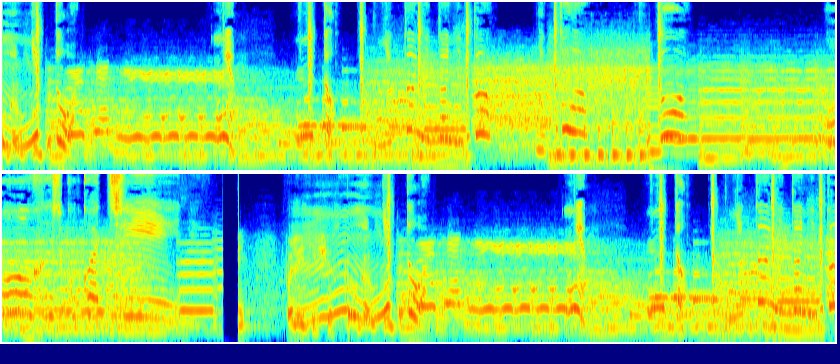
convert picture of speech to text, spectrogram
М, Не консультанта. то. Нет, не то. Не то, не то, не то. Не то, не то. Ох, и скукотень. Политического М, Не консультанта. то. Нет, не то. Не то, не то, не то.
